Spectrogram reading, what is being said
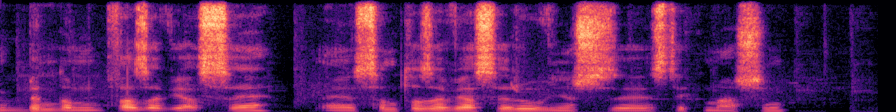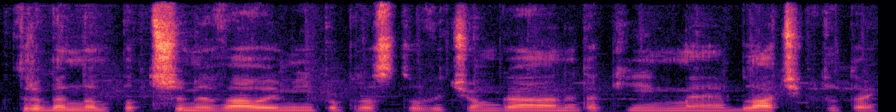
Będą dwa zawiasy. E, Są to zawiasy również z, z tych maszyn, które będą podtrzymywały mi po prostu wyciągany taki e, blacik tutaj.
